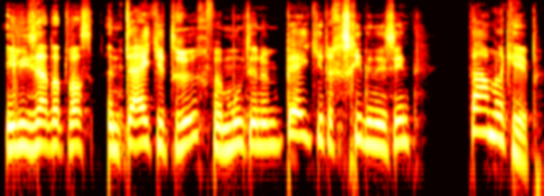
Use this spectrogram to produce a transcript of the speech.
Elisa, dat was een tijdje terug. We moeten een beetje de geschiedenis in. Tamelijk hip.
